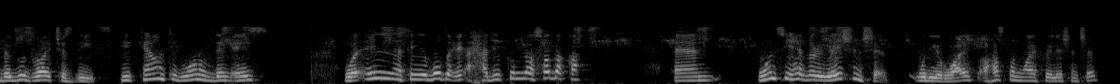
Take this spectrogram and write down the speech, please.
the good righteous deeds, he counted one of them is وَإِنَّ فِي بُضْعِ أَحَدِكُمْ لَصَدَقَةً And once you have a relationship with your wife, a husband-wife relationship,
